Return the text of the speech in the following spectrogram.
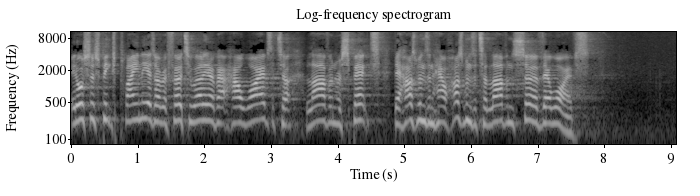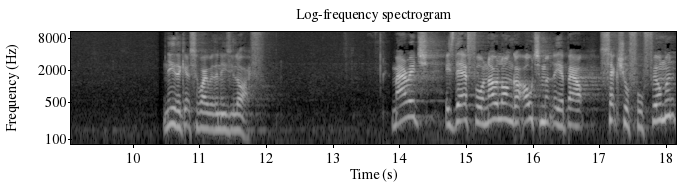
It also speaks plainly, as I referred to earlier, about how wives are to love and respect their husbands and how husbands are to love and serve their wives. Neither gets away with an easy life. Marriage is therefore no longer ultimately about sexual fulfillment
